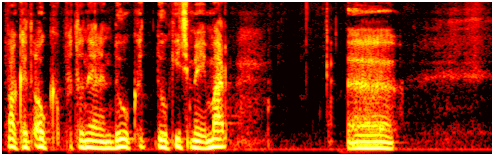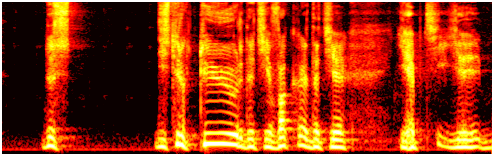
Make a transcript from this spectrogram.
pak het ook op het toneel en doe ik, doe ik iets mee. Maar, uh, dus die structuur, dat je wakker, dat je, je hebt je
